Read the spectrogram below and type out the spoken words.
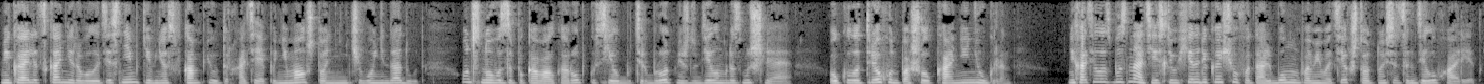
Микаэль отсканировал эти снимки и внес в компьютер, хотя и понимал, что они ничего не дадут. Он снова запаковал коробку, съел бутерброд, между делом размышляя. Около трех он пошел к Анне Нюгрен. Не хотелось бы знать, есть ли у Хенрика еще фотоальбомы, помимо тех, что относятся к делу Харриет.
